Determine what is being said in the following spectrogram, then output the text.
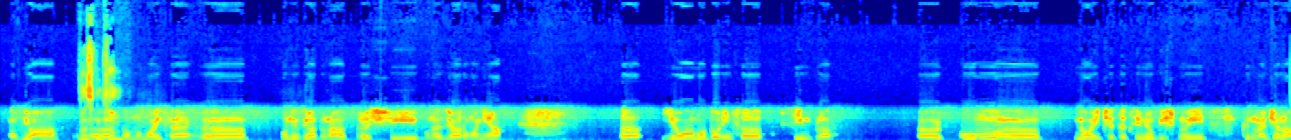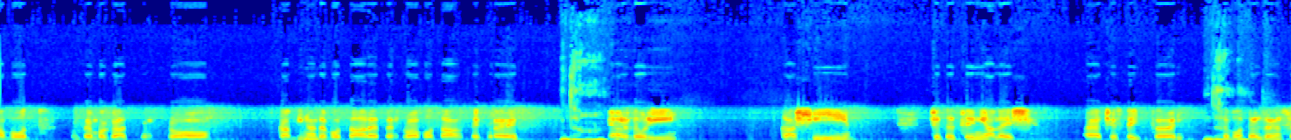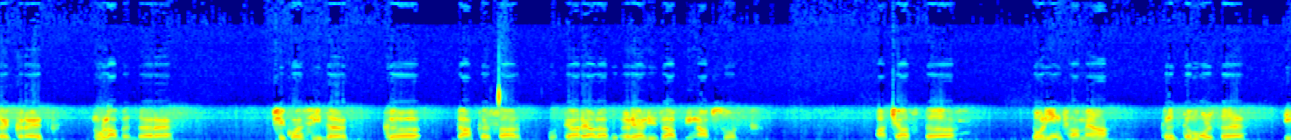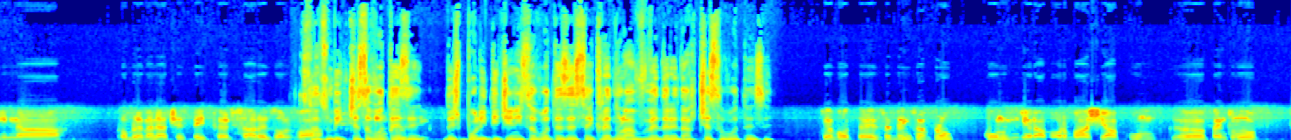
Bună ziua, Vă ascultăm. Uh, domnul Moise. Uh, bună ziua dumneavoastră și bună ziua România. Uh, eu am o dorință simplă. Uh, cum uh, noi, cetățenii obișnuiți, când mergem la vot, suntem băgați într-o cabină de votare pentru a vota în secret, da. mi-aș dori ca și cetățenii aleși ai acestei țări da. să voteze în secret, nu la vedere, și consider că dacă s-ar putea realiza prin absurd această dorința mea, cred că multe din uh, problemele acestei țări s-ar rezolva. Stați un pic, ce să voteze? Inclusiv. Deci politicienii să voteze secret, nu la vedere, dar ce să voteze? Să voteze, de exemplu, cum era vorba și acum, uh, pentru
